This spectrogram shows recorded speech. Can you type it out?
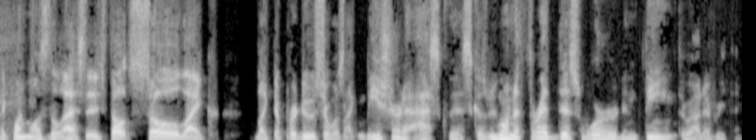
Like when was the last? It felt so like like the producer was like, be sure to ask this because we want to thread this word and theme throughout everything.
